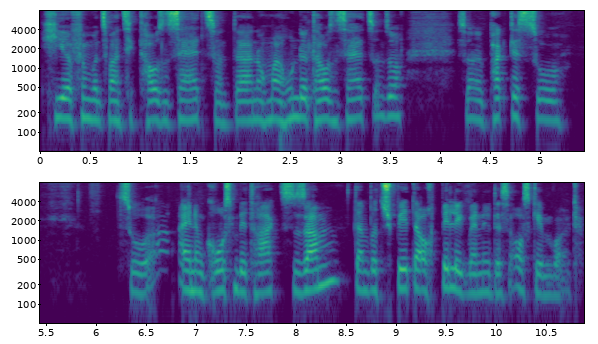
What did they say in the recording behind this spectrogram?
hier 25.000 Sets und da nochmal 100.000 Sets und so, sondern packt es zu, zu einem großen Betrag zusammen, dann wird es später auch billig, wenn ihr das ausgeben wollt.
